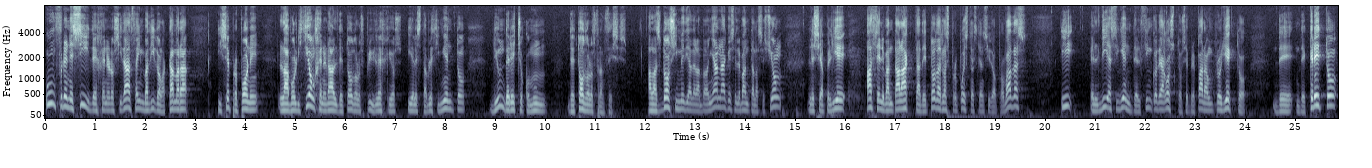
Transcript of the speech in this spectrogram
un frenesí de generosidad ha invadido la Cámara y se propone la abolición general de todos los privilegios y el establecimiento de un derecho común de todos los franceses. A las dos y media de la mañana que se levanta la sesión, Le Chapelier hace levantar acta de todas las propuestas que han sido aprobadas y el día siguiente, el 5 de agosto, se prepara un proyecto de decreto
